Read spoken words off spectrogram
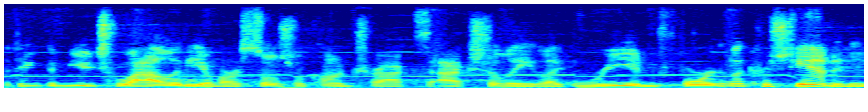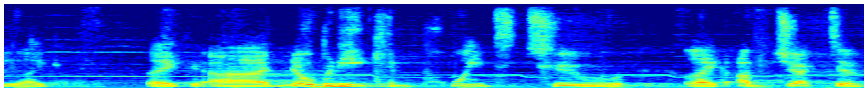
I think the mutuality of our social contracts actually like reinforce like christianity like like uh, nobody can point to like objective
